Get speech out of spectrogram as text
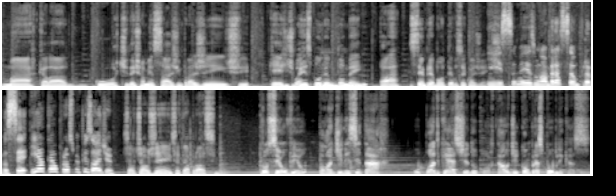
marca lá, curte, deixa uma mensagem pra gente, que aí a gente vai respondendo uhum. também, tá? Sempre é bom ter você com a gente. Isso mesmo, um abração para você e até o próximo episódio. Tchau, tchau, gente, até a próxima. Você ouviu Pode Licitar, o podcast do Portal de Compras Públicas.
